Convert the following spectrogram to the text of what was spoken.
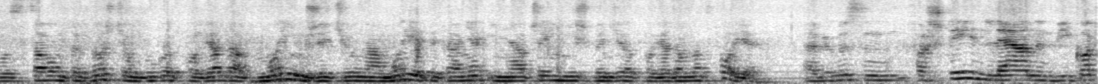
Bo z całą pewnością Bóg odpowiada w moim życiu na moje pytania inaczej niż będzie odpowiadał na Twoje. Äh, Wir müssen verstehen lernen, wie Gott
